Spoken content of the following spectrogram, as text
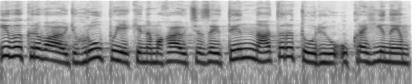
і викривають групи, які намагаються зайти на територію України.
